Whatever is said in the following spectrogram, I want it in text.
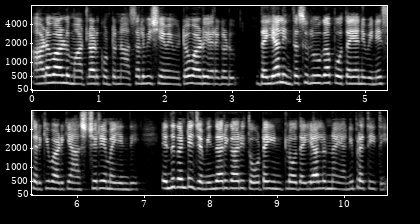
ఆడవాళ్ళు మాట్లాడుకుంటున్న అసలు విషయం ఏమిటో వాడు ఎరగడు. దయ్యాలు ఇంత సులువుగా పోతాయని వినేసరికి వాడికి ఆశ్చర్యమయ్యింది. ఎందుకంటే జమీందారి గారి తోట ఇంట్లో దయ్యాలున్నాయని ప్రతీతి.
